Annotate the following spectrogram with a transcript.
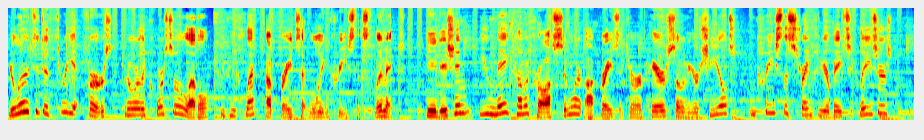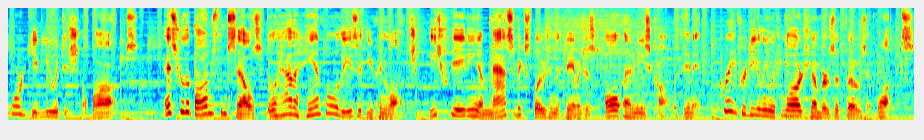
You're limited to 3 at first, but over the course of the level, you can collect upgrades that will increase this limit. In addition, you may come across similar upgrades that can repair some of your shields, increase the strength of your basic lasers, or give you additional bombs. As for the bombs themselves, you'll have a handful of these that you can launch, each creating a massive explosion that damages all enemies caught within it. Great for dealing with large numbers of foes at once.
